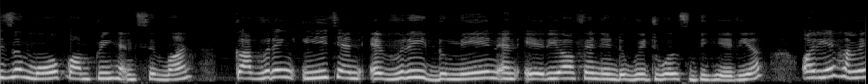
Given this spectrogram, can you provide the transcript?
is a more comprehensive one covering each and every domain and area of an individual's behavior اور یہ ہمیں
